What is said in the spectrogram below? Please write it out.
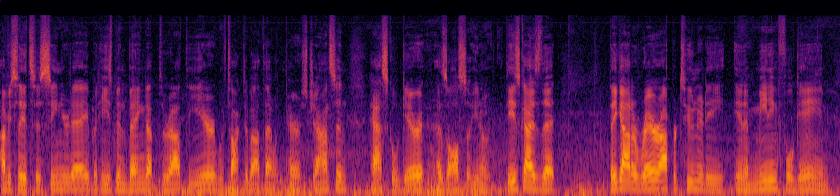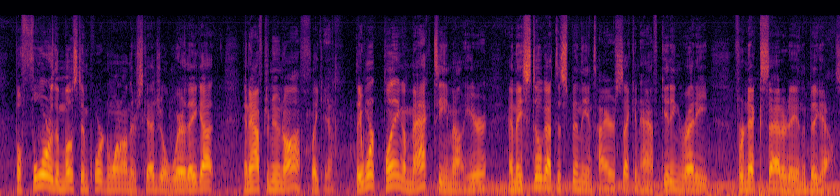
obviously, it's his senior day, but he's been banged up throughout the year. We've talked about that with Paris Johnson. Haskell Garrett has also, you know, these guys that they got a rare opportunity in a meaningful game before the most important one on their schedule where they got an afternoon off. Like Yeah. they weren't playing a MAC team out here and they still got to spend the entire second half getting ready for next Saturday in the big house.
